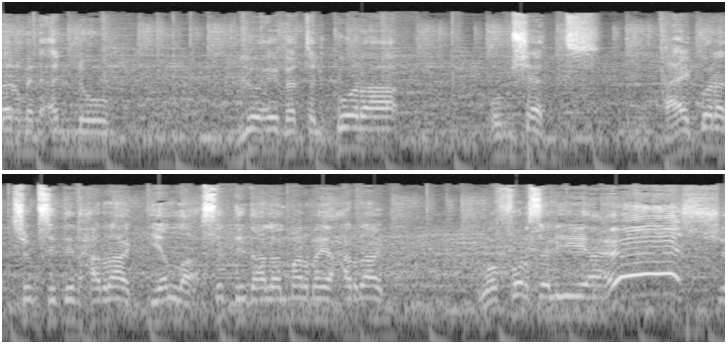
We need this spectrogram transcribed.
رغم من أنه لعبت الكرة ومشت. هاي كرة شمس الدين حراك. يلا سدد على المرمى يا حراك. وفرصة لي إيش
